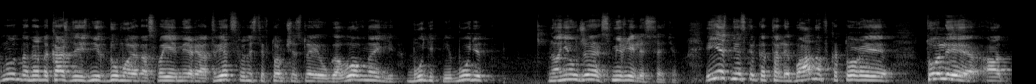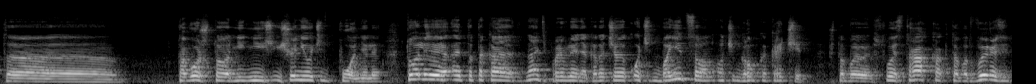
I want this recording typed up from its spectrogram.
ну, наверное, каждый из них думает о своей мере ответственности, в том числе и уголовной, будет, не будет. Но они уже смирились с этим. И есть несколько талибанов, которые то ли от э, того, что не, не, еще не очень поняли, то ли это такая, знаете, проявление, когда человек очень боится, он очень громко кричит, чтобы свой страх как-то вот выразить,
